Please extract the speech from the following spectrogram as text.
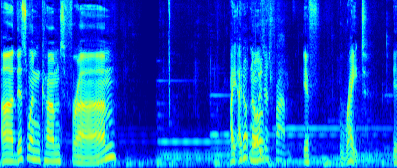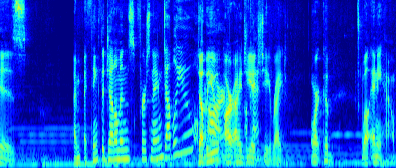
Uh, this one comes from. I I don't know is this from? if Wright is. I'm, I think the gentleman's first name W? or W R? R I G H Okay. Right? Or it could. Well, anyhow,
